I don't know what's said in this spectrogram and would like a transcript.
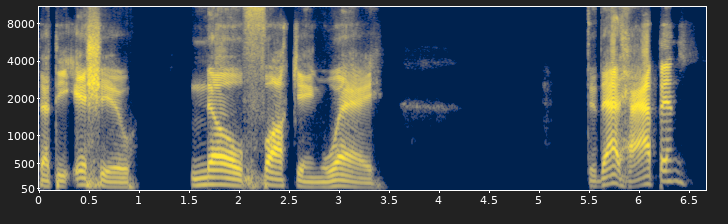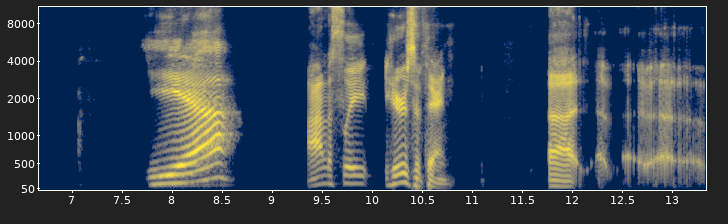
that the issue, no fucking way. Did that happen? Yeah. Honestly, here's the thing. Uh, uh, uh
